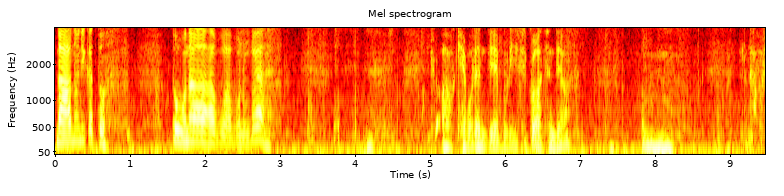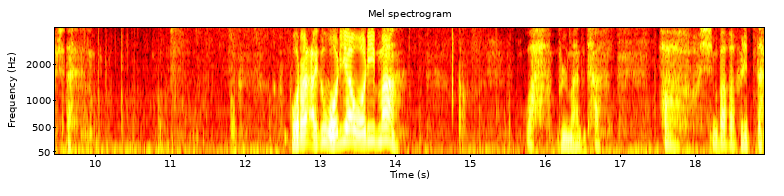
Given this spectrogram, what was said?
나 안 오니까 또, 또 오나 하고 와보는 거야? 어, 개버랜드에 물이 있을 것 같은데요? 음, 가봅시다. 보라, 아, 그 월이야, 월이, 임마. 와, 물 많다. 아, 신바가 그립다.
